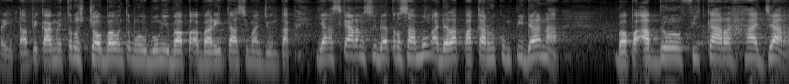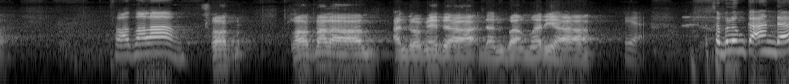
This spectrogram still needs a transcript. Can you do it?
RI. Tapi kami terus coba untuk menghubungi Bapak Barita Simanjuntak. Yang sekarang sudah tersambung adalah pakar hukum pidana. Bapak Abdul Fikar Hajar. Selamat malam. Selamat, selamat malam, Andromeda dan Mbak Maria. Ya. Sebelum ke Anda,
